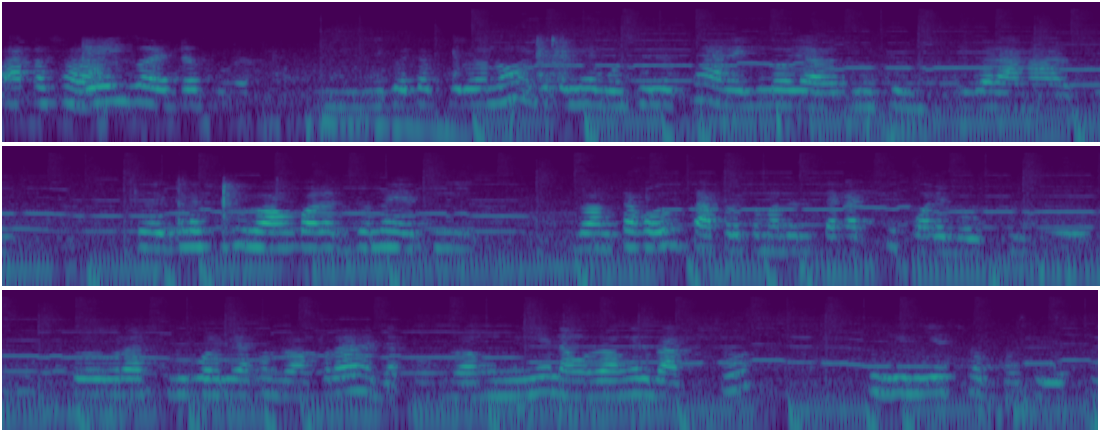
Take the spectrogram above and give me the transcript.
কাটা সরা এই গাড়িটা পুরনো। এই গাড়িটা পুরোনো এটা নিয়ে বসে গেছে আর এগুলো নতুন এবার আনা আর কি। তো এগুলো শুধু রং করার জন্য এটি রংটা করুক তারপরে তোমাদের দেখাচ্ছি পরে বলছি। তো ওরা শুরু করবে এখন রং করা দেখো রং নিয়ে নাও রঙের বাক্স তুলি নিয়ে সব বসে গেছে।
